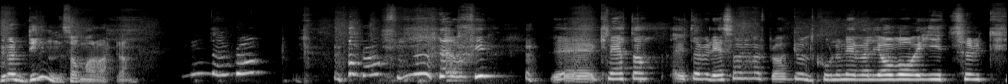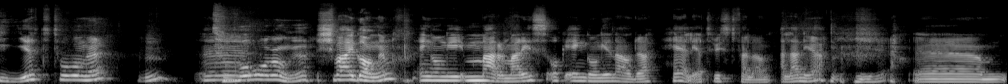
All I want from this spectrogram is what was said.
Hur har din sommar varit då? Den är bra. Den var bra. Den var fin. Eh, Knät då? Utöver det så har det varit bra. Guldkornen är väl... Jag var i Turkiet två gånger. Eh, Två gånger. Zwei En gång i Marmaris och en gång i den andra härliga turistfällan Alanya. Ehm,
